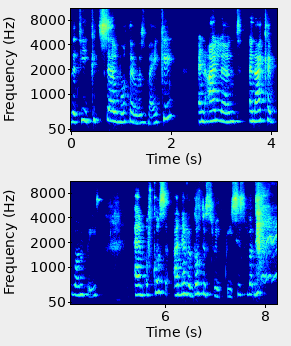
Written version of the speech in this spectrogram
that he could sell what I was making. And I learned, and I kept one piece. Um, of course, I never got to three pieces, but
